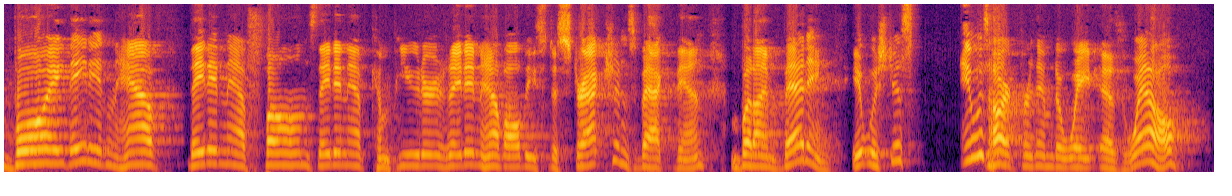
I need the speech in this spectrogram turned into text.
Boy, they didn't have they didn't have phones, they didn't have computers, they didn't have all these distractions back then, but I'm betting it was just it was hard for them to wait as well.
